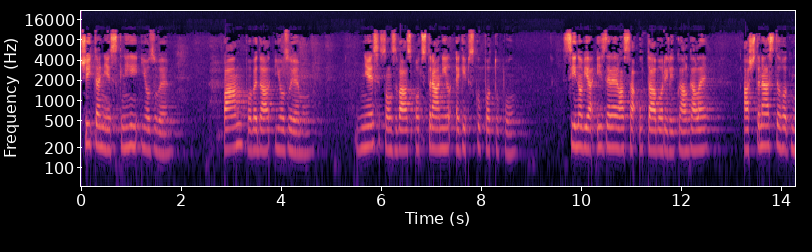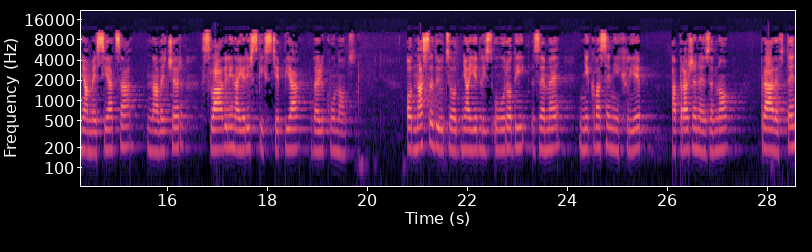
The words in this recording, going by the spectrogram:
Čítanie z knihy Jozue. Pán povedal Jozuemu, dnes som z vás odstránil egyptskú potupu. Synovia Izraela sa utáborili v Galgale a 14. dňa mesiaca na večer slávili na jerišských stepiach Veľkú noc. Od nasledujúceho dňa jedli z úrody zeme nekvasený chlieb a pražené zrno práve v ten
